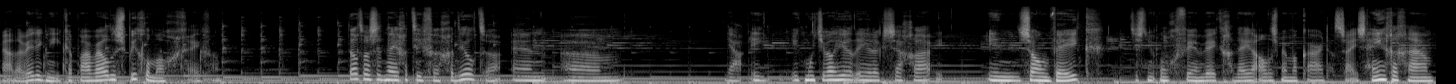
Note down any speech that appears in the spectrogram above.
Ja, dat weet ik niet. Ik heb haar wel de spiegel mogen geven. Dat was het negatieve gedeelte. En um, ja, ik, ik moet je wel heel eerlijk zeggen, in zo'n week, het is nu ongeveer een week geleden, alles met elkaar, dat zij is heen gegaan.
